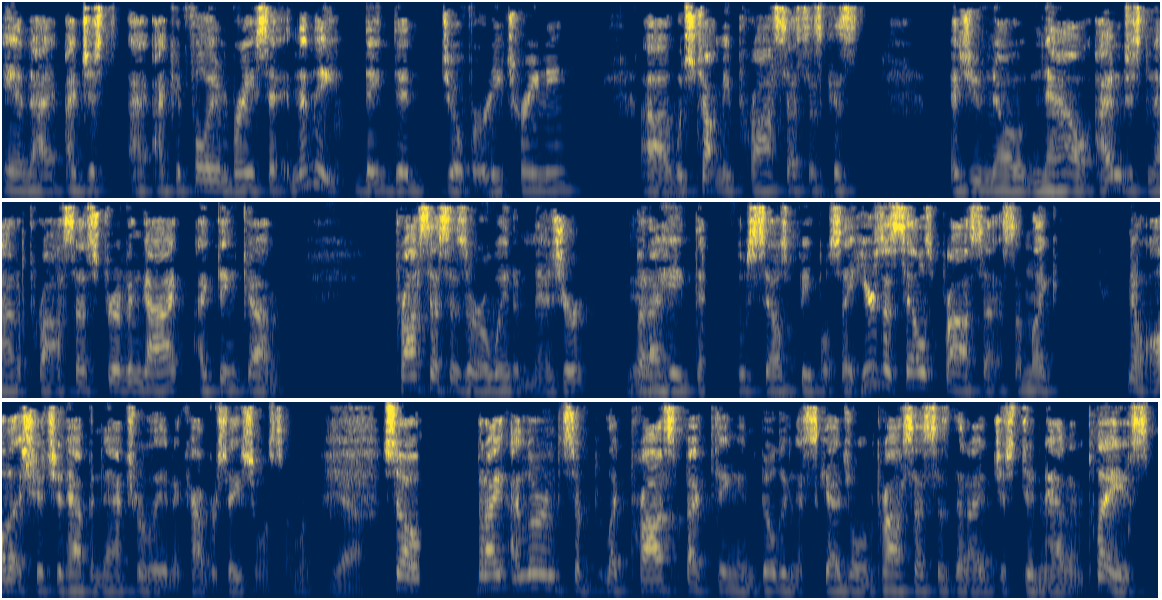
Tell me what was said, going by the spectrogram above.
and I, I just I, I, could fully embrace it. And then they they did Joe Verde training, uh, which taught me processes because, as you know now, I'm just not a process driven guy. I think um, processes are a way to measure, yeah. but I hate that most salespeople say, "Here's a sales process." I'm like, no, all that shit should happen naturally in a conversation with someone. Yeah. So. But I, I learned some like prospecting and building a schedule and processes that I just didn't have in place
